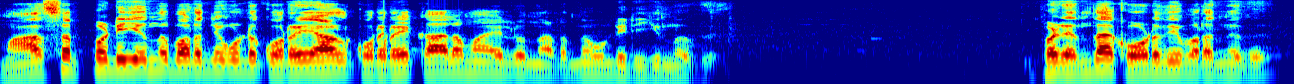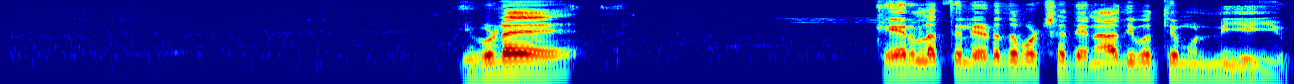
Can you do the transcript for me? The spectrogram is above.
മാസപ്പടി എന്ന് പറഞ്ഞുകൊണ്ട് കുറേ ആൾ കുറേ കാലമായല്ലോ നടന്നുകൊണ്ടിരിക്കുന്നത്. ഇപ്പോഴെന്താ കോടതി പറഞ്ഞത്? ഇവിടെ കേരളത്തിൽ ഇടതുപക്ഷ ജനാധിപത്യ മുന്നണിയെയും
